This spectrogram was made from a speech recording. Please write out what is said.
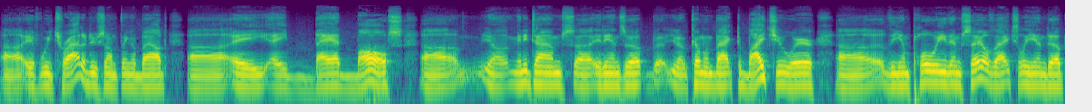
Uh, if we try to do something about uh, a, a bad boss, um, you know, many times it ends up, you know, coming back to bite you where the employee themselves actually end up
